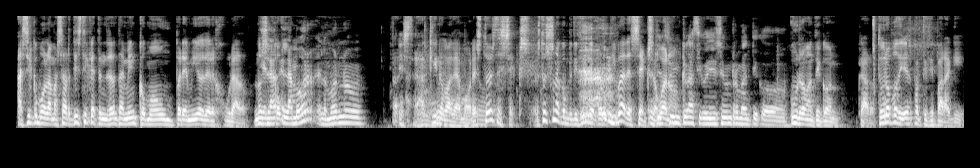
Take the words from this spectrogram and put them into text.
Así como la más artística tendrán también como un premio del jurado. No ¿Y sé el, cómo- el amor? El amor no. Aquí no va de amor, esto es de sexo. Esto es una competición deportiva de sexo. Yo soy un Bueno, clásico, yo soy un romántico. un romanticón. Claro, tú no podrías participar aquí.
